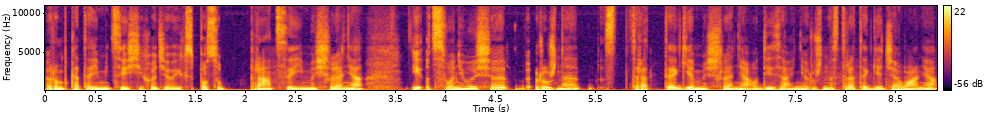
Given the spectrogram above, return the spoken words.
rąbka tajemnicy, jeśli chodzi o ich sposób pracy i myślenia. I odsłoniły się różne strategie myślenia o designie, różne strategie działania,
